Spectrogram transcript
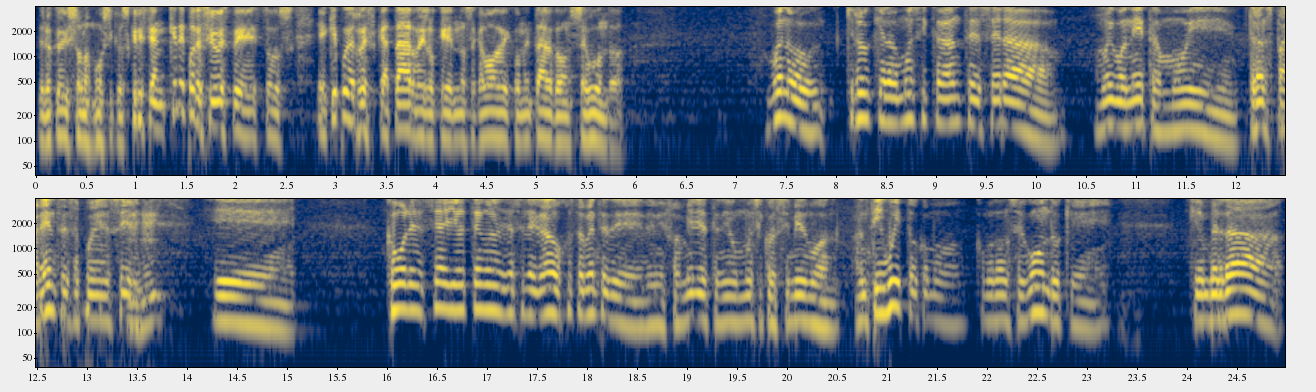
de lo que hoy son los músicos. Cristian, ¿qué te pareció este, estos, eh, qué puedes rescatar de lo que nos acabó de comentar Don Segundo? Bueno, creo que la música antes era muy bonita, muy transparente, se puede decir. y, como le decía, yo tengo ese legado justamente de, mi familia, tenía un músico así mismo, antiguito, como, como Don Segundo, que, que en verdad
